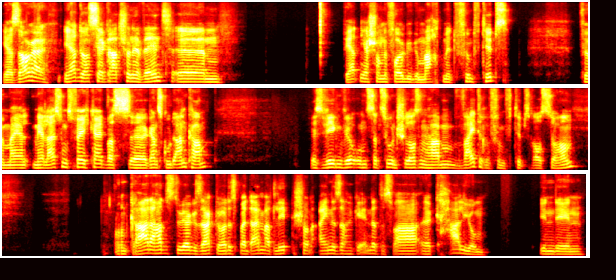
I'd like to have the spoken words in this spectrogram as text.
Ja, saugeil. Ja, du hast ja gerade schon erwähnt, ähm, wir hatten ja schon eine Folge gemacht mit fünf Tipps für mehr, mehr Leistungsfähigkeit, was äh, ganz gut ankam. Weswegen wir uns dazu entschlossen haben, weitere fünf Tipps rauszuhauen. Und gerade hattest du ja gesagt, du hattest bei deinem Athleten schon eine Sache geändert, das war äh, Kalium in den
